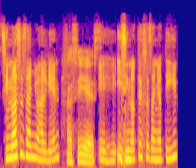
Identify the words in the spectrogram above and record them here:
si no haces daño a alguien, así es. Eh, y si no te haces daño a ti,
